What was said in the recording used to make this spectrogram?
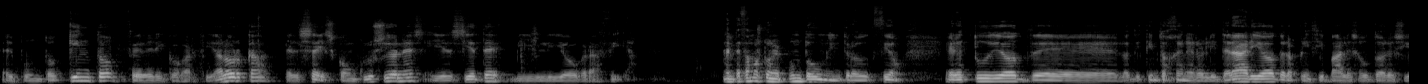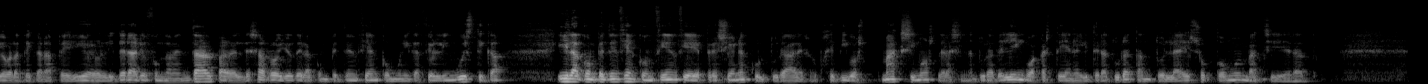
El punto quinto, Federico García Lorca. El 6, conclusiones. Y el 7, bibliografía. Empezamos con el punto 1, introducción. El estudio de los distintos géneros literarios, de los principales autores y obras de carácter literario fundamental para el desarrollo de la competencia en comunicación lingüística y la competencia en conciencia y expresiones culturales, objetivos máximos de la asignatura de lengua castellana y literatura tanto en la ESO como en bachillerato.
